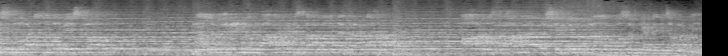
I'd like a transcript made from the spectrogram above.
ఆంధ్రప్రదేశ్ ఉమ్మడి ఆంధ్రప్రదేశ్లో నలభై రెండు పార్లమెంట్ స్థానాల కాడ ఆరు స్థానాలు షెడ్యూల్ కులాల కోసం కేటాయించబడ్డాయి.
